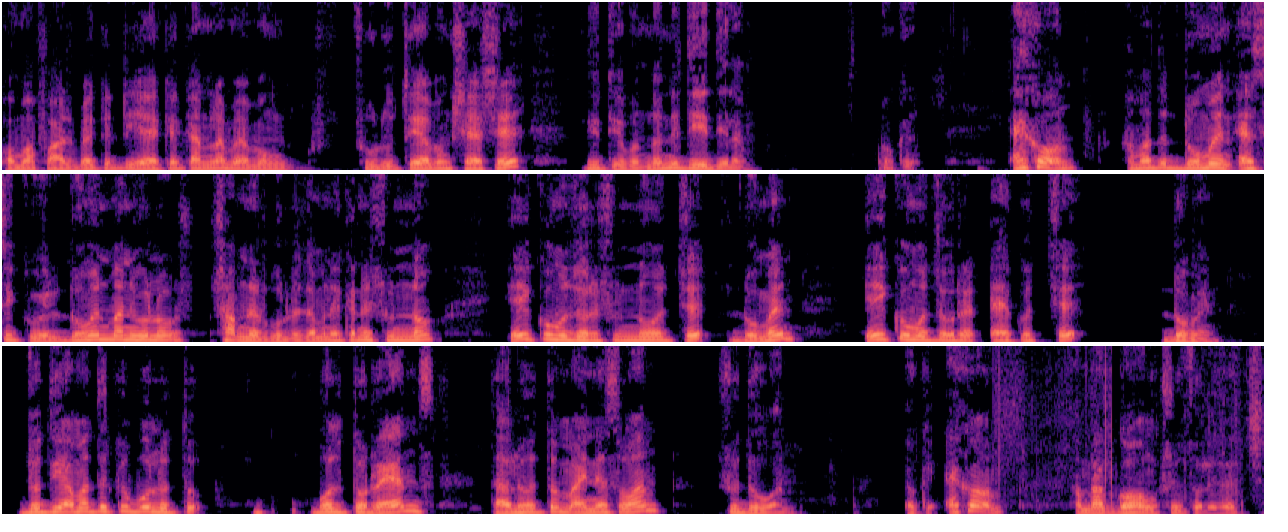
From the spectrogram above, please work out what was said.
কমা ফার্স্ট ব্র্যাকেট দিয়ে এক এক আনলাম এবং শুরুতে এবং শেষে দ্বিতীয় বন্ধনী দিয়ে দিলাম। ওকে এখন আমাদের ডোমেন অ্যাসিকুয়েল ডোমেন মানে হলো সামনেরগুলো, যেমন এখানে শূন্য, এই ক্রোমোজোরের শূন্য হচ্ছে ডোমেন এই ক্রোমোজোরের এক হচ্ছে ডোমেন যদি আমাদেরকে বলতো বলতো রেঞ্জ তাহলে হতো মাইনাস ওয়ান শুধু ওয়ান ওকে এখন আমরা গ অংশে চলে যাচ্ছি।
